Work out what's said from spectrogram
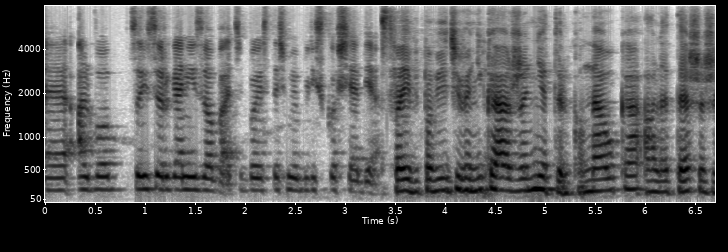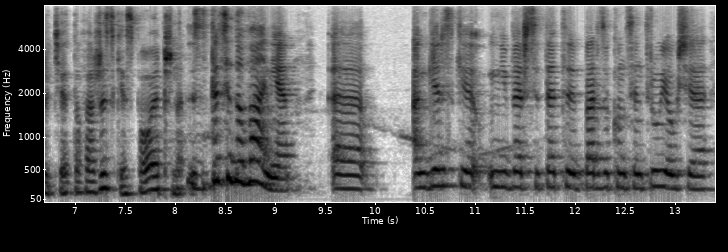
e, albo coś zorganizować, bo jesteśmy blisko siebie. Z Twojej wypowiedzi wynika, że nie tylko nauka, ale też życie towarzyskie, społeczne. Zdecydowanie. E, angielskie uniwersytety bardzo koncentrują się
